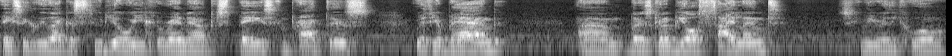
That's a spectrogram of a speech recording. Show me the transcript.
basically like a studio where you could rent out the space and practice with your band. Um, but it's gonna be all silent. It's gonna be really cool.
